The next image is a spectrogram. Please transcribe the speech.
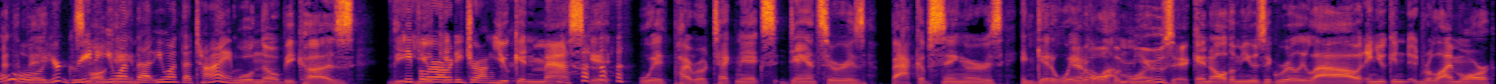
Oh, you're greedy. You want that. You want that time. Well, no, because the People are can- already drunk. You can mask it with pyrotechnics, dancers, backup singers, and get away And with a all lot the more music. and all the music really loud, and you can rely more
